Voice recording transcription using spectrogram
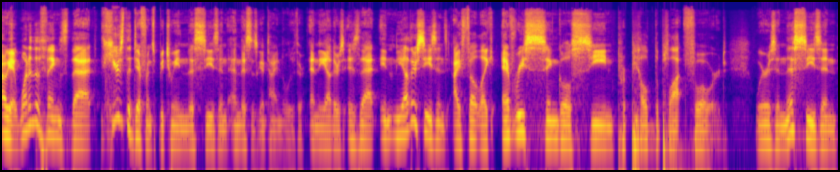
okay. One of the things that here's the difference between this season and this is going to tie into Luther and the others is that in the other seasons I felt like every single scene propelled the plot forward, whereas in this season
